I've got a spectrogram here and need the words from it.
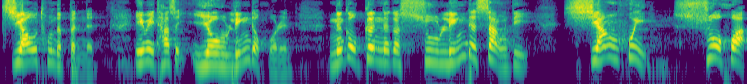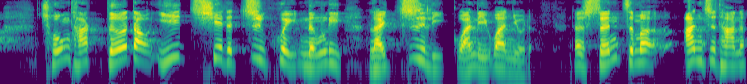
交通的本能，因为他是有灵的活人，能够跟那个属灵的上帝相会说话，从他得到一切的智慧能力来治理管理万有的。那神怎么安置他呢？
